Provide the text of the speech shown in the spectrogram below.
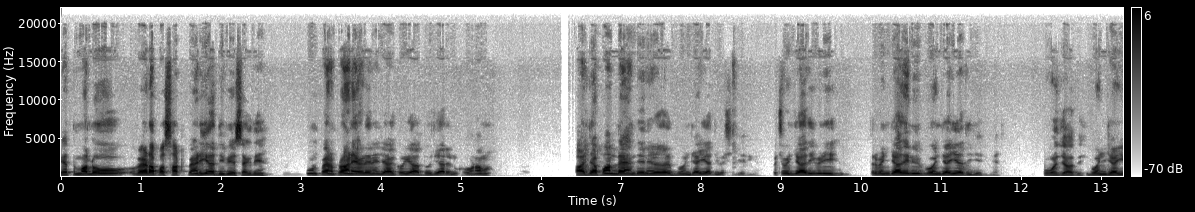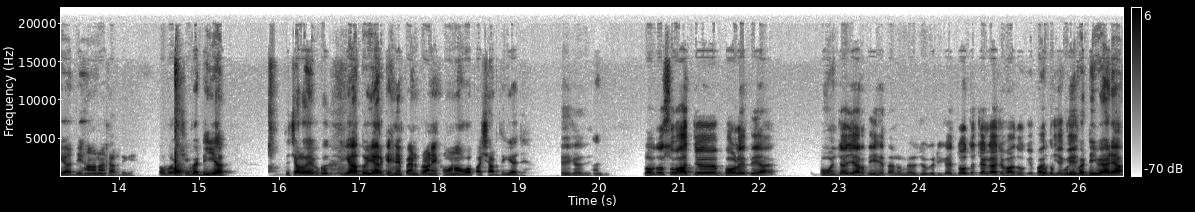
ਫਿਰ ਤਾਂ ਮੰਨ ਲਓ ਵੈੜ ਆਪਾਂ 60 65 ਹਜ਼ਾਰ ਦੀ ਵੇਚ ਸਕਦੇ ਹਾਂ ਹੁਣ ਭੈਣ ਭਰਾਣੇ ਅਗਲੇ ਨੇ ਜਾ ਕੇ ਕੋਈ ਹਜ਼ਾਰ ਦੋ ਹਜ਼ਾਰ ਇਹਨੂੰ ਖਵਾਉਣਾ ਵਾ। ਅੱਜ ਆਪਾਂ ਲੈਣ ਦੇਣ ਵਾਲੇ 52 ਹਜ਼ਾਰ ਦੀ ਵਛੀ ਦੇ ਰਹੀ 55 ਦੀ ਵੀ ਨਹੀਂ 53 ਦੀ ਨਹੀਂ 52000 ਦੀ ਦੇ ਦਈਏ 52 ਦੀ। 52000 ਦੀ ਹਾਂ ਨਾ ਕਰ ਦਈਏ। ਉਹ ਬੱਚੀ ਵੱਡੀ ਆ। ਤੇ ਚਲੋ ਇਹ ਕੋਈ ਦੋ ਹਜ਼ਾਰ ਕਿਸੇ ਨੇ ਭੈਣ ਭਰਾ ਨੇ ਖਵਾਉਣਾ ਉਹ ਆਪਾਂ ਛੱਡ ਦਈਏ ਅੱਜ। ਠੀਕ ਹੈ ਜੀ। ਹਾਂਜੀ। ਲਓ ਦੋਸਤੋ ਅੱਜ ਬੌਲੇ ਤੇ ਆ 52000 ਦੀ ਇਹ ਤੁਹਾਨੂੰ ਮਿਲ ਜੂਗੀ ਠੀਕ ਹੈ ਦੁੱਧ ਚੰਗਾ ਚਵਾ ਦੂਗੀ ਦੁੱਧ ਬਾਕੀ ਪੂਰੀ ਅੱਗੇ ਵੱਡੀ ਵੈੜ ਆ।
